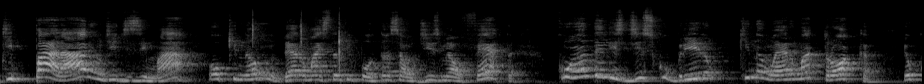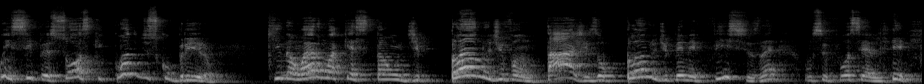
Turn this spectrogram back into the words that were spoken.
que pararam de dizimar ou que não deram mais tanta importância ao dízimo e à oferta quando eles descobriram que não era uma troca. Eu conheci pessoas que quando descobriram que não era uma questão de plano de vantagens ou plano de benefícios, né? Como se fosse ali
